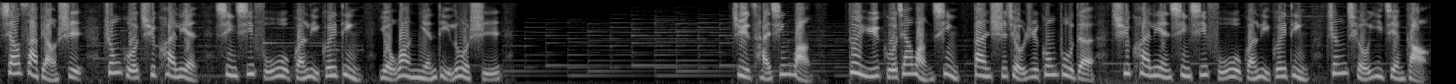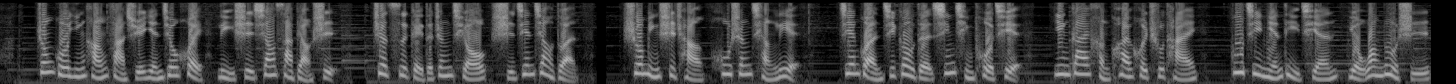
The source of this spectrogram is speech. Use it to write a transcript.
潇洒表示，中国区块链信息服务管理规定有望年底落实。据财新网，对于国家网信办十九日公布的区块链信息服务管理规定征求意见稿，中国银行法学研究会理事潇洒表示，这次给的征求时间较短，说明市场呼声强烈，监管机构的心情迫切，应该很快会出台，估计年底前有望落实。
